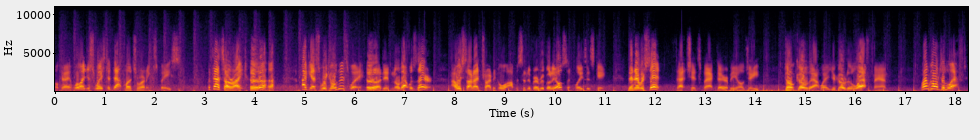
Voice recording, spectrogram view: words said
Okay. Well, I just wasted that much running space. But that's all right. I guess we go this way. I didn't know that was there. I always thought I'd try to go opposite of everybody else that plays this game. They never said, that shit's back there, BLG. Don't go that way. You go to the left, man. Well, I'm going to the left.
